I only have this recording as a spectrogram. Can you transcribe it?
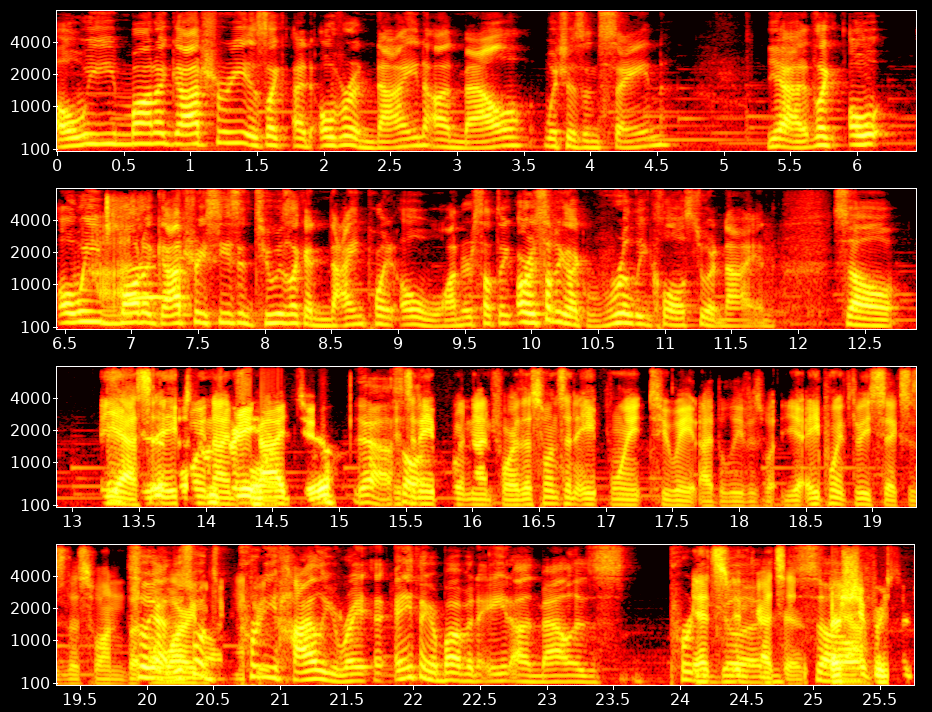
Oi Monogatari is like an over a nine on Mal, which is insane. Yeah, it's like o- Oi Monogatari season two is like a nine point oh one or something, or something like really close to a nine. So Yes, eight point nine Pretty four. high too. yeah, It's so an eight point nine four. This one's an eight point two eight, I believe, is what. Yeah, eight point three six is this one. But so yeah, this one's Monogatari- pretty highly rated. Anything above an eight on Mal is pretty It's good. impressive. So Especially for such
